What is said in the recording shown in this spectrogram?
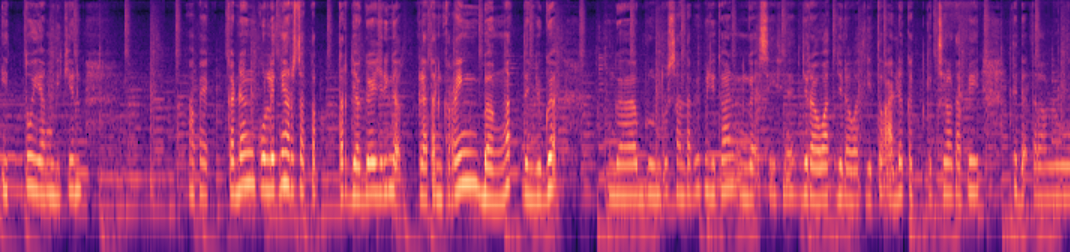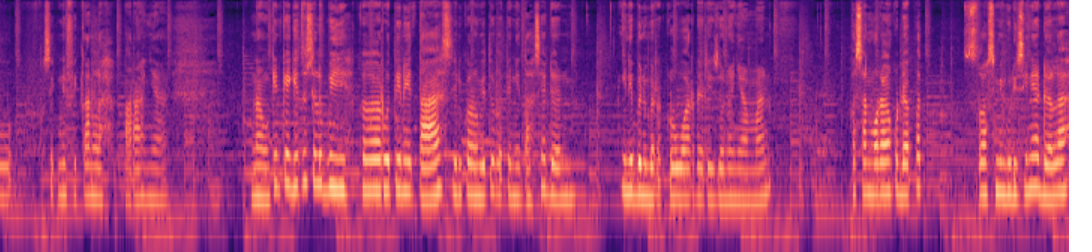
Itu yang bikin apa ya kadang kulitnya harus tetap terjaga ya. Jadi nggak kelihatan kering banget dan juga nggak beruntusan. Tapi puji Tuhan nggak sih. Jerawat jerawat gitu. Ada ke kecil tapi tidak terlalu signifikan lah parahnya. Nah mungkin kayak gitu sih lebih ke rutinitas. Jadi kalau itu rutinitasnya dan ini bener-bener keluar dari zona nyaman. Pesan moral yang aku dapat setelah seminggu di sini adalah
